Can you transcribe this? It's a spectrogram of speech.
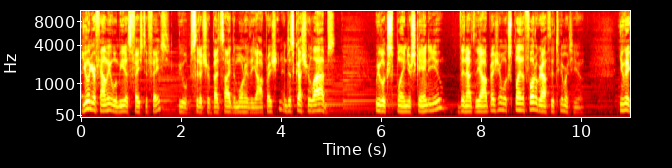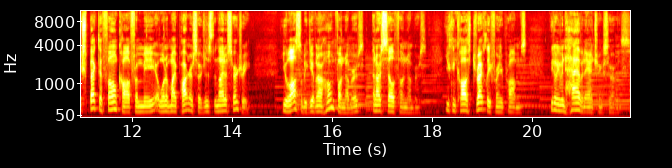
You and your family will meet us face to face. We will sit at your bedside the morning of the operation and discuss your labs. We will explain your scan to you. Then after the operation, we'll explain the photograph of the tumor to you. You can expect a phone call from me or one of my partner surgeons the night of surgery. You will also be given our home phone numbers and our cell phone numbers. You can call us directly for any problems. We don't even have an answering service.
